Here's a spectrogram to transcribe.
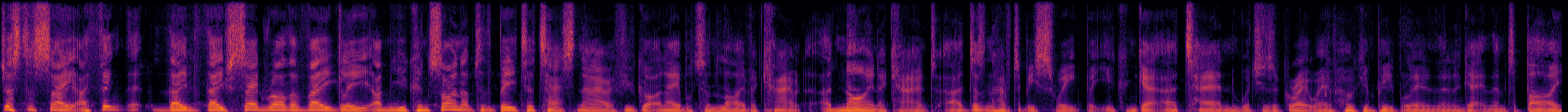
just to say, I think that they've they've said rather vaguely. Um, you can sign up to the beta test now if you've got an Ableton Live account, a nine account. Uh, it doesn't have to be Suite, but you can get a ten, which is a great way of hooking people in and then getting them to buy.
